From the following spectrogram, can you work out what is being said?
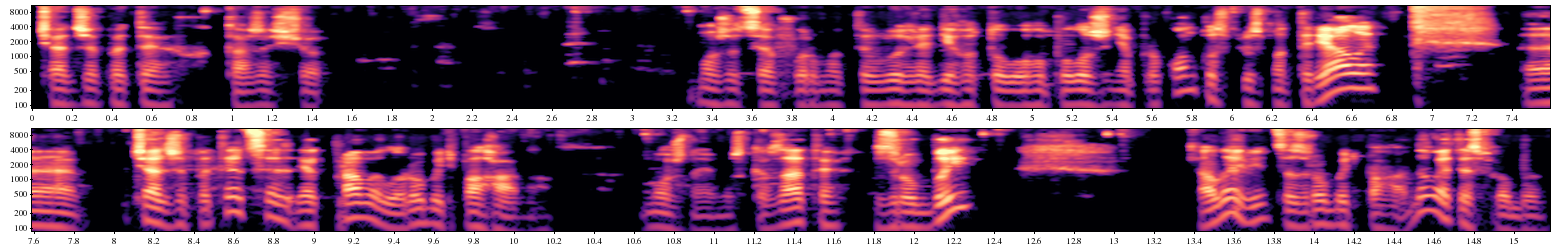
Чат GPT каже, що може це оформити в вигляді готового положення про конкурс плюс матеріали. Е, Чат GPT це, як правило, робить погано. Можна йому сказати, зроби, але він це зробить погано. Давайте спробуємо.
